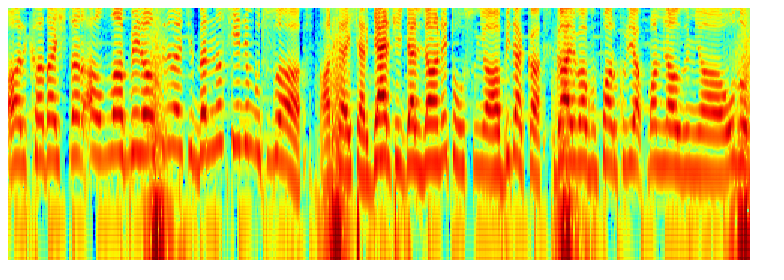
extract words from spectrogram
Arkadaşlar Allah belasını versin. Ben nasıl yedim bu tuzağı? Arkadaşlar gerçekten lanet olsun ya. Bir dakika. Galiba bu parkuru yapmam lazım ya. Oğlum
